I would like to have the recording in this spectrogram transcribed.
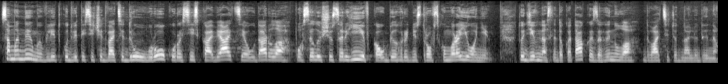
Саме ними влітку 2022 року російська авіація ударила по селищу Сергіївка у Білгородністровському районі. Тоді внаслідок атаки загинула 21 людина.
